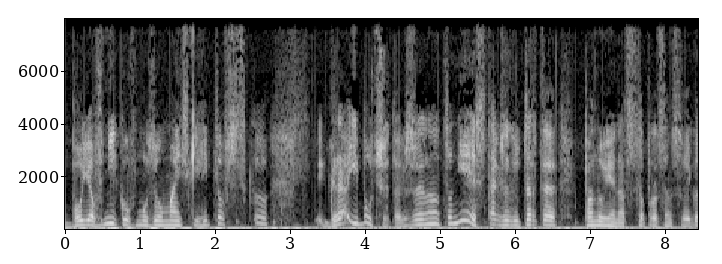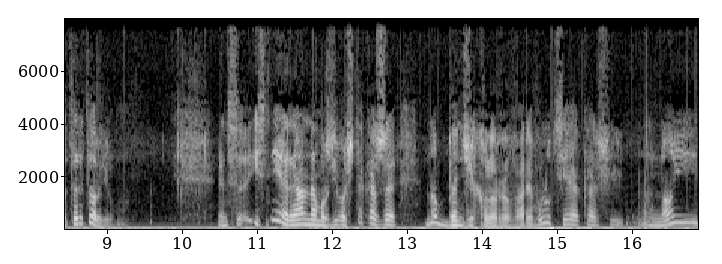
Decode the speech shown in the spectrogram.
bojowników muzułmańskich i to wszystko gra i buczy. Także no, to nie jest tak, że Duterte panuje nad 100% swojego terytorium. Więc istnieje realna możliwość taka, że no, będzie kolorowa rewolucja jakaś, no i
